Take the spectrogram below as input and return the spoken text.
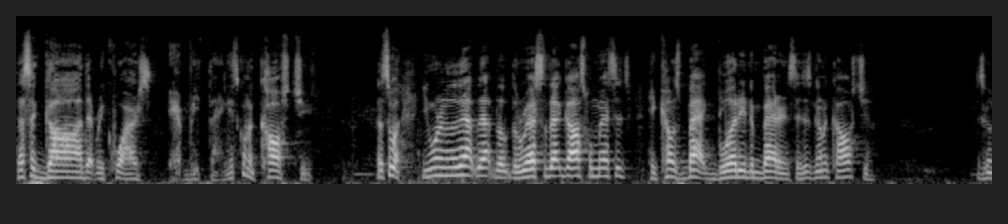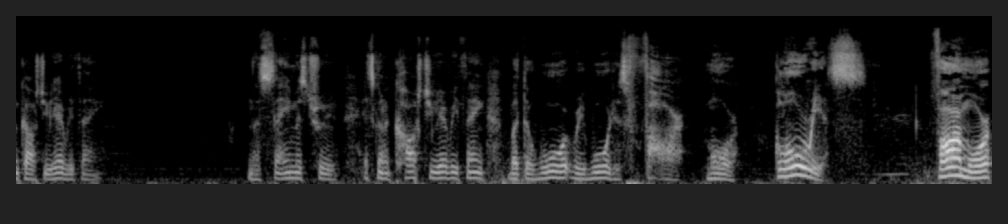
That's a God that requires everything. It's going to cost you. That's what you want to know that, that the, the rest of that gospel message. He comes back bloodied and battered and says, "It's going to cost you. It's going to cost you everything." And the same is true. It's going to cost you everything, but the reward is far more glorious. Far more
